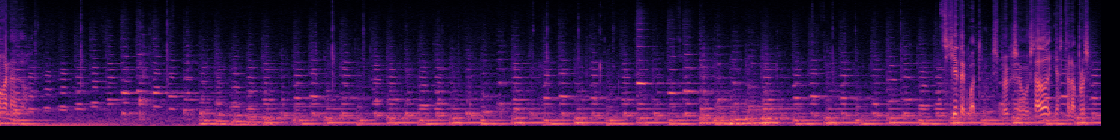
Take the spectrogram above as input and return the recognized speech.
Hemos ganado. Siete cuatro. Espero que os haya gustado y hasta la próxima.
